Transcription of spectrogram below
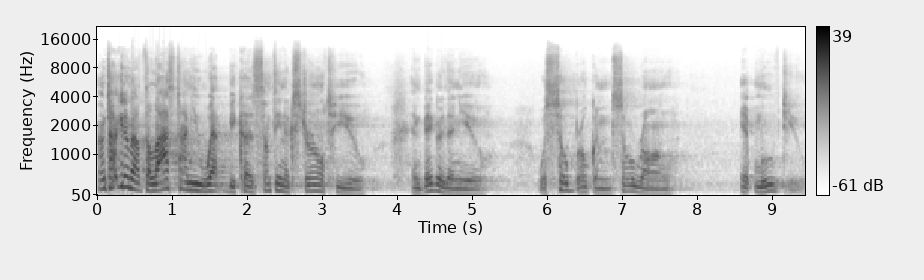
I'm talking about the last time you wept because something external to you and bigger than you was so broken, so wrong, it moved you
